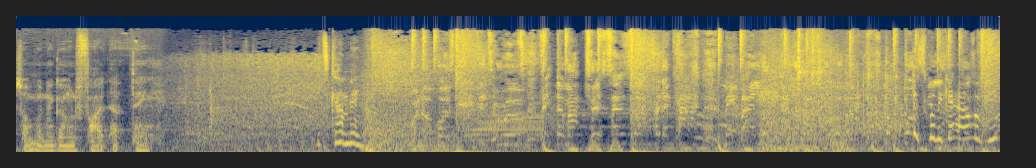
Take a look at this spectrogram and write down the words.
so I'm gonna go and fight that thing. It's coming. I just want to get out of here.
